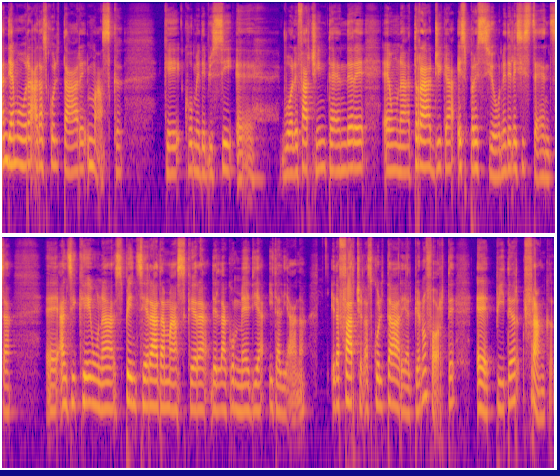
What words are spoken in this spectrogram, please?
Andiamo ora ad ascoltare Musk, che come Debussy eh, vuole farci intendere è una tragica espressione dell'esistenza, eh, anziché una spensierata maschera della commedia italiana. Ed a farcela ascoltare al pianoforte è Peter Frankl.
